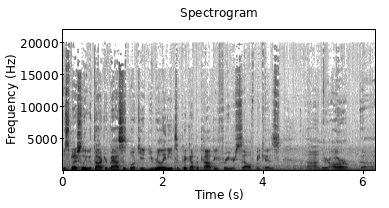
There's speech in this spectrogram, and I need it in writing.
especially with Dr. Bass's book, you, you really need to pick up a copy for yourself because uh, there are uh,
